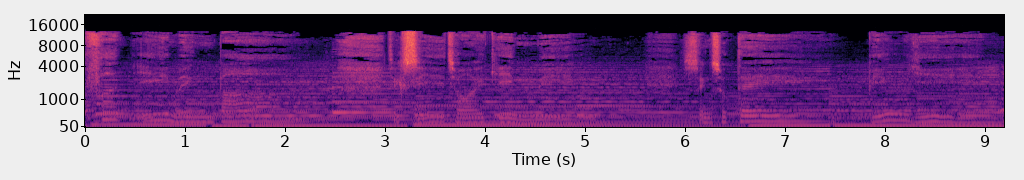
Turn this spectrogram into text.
忽已明白，即使再见面，成熟地表演。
